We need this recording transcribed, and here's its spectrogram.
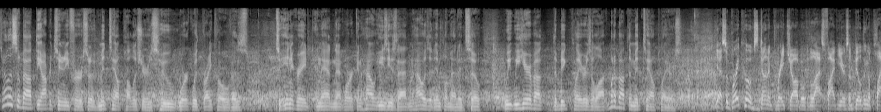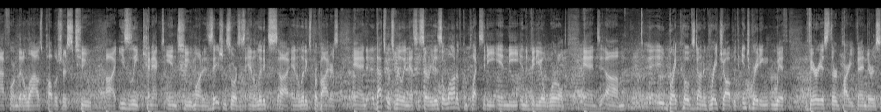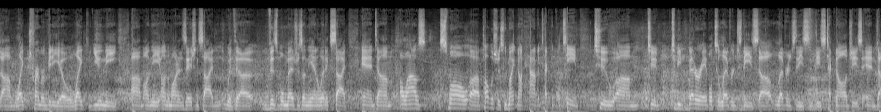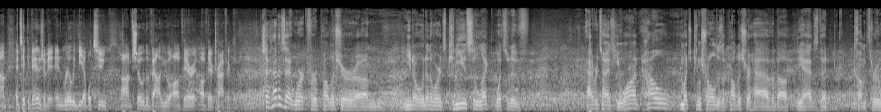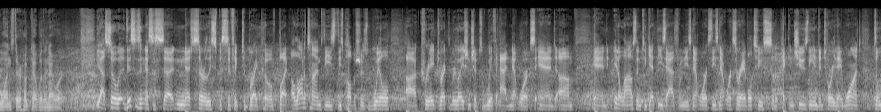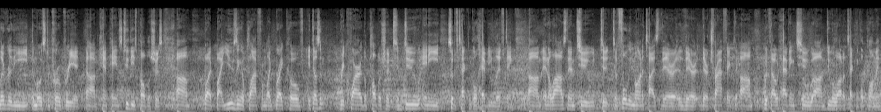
Tell us about the opportunity for sort of mid-tail publishers who work with Brightcove as to integrate an ad network and how easy is that and how is it implemented? So we, we hear about the big players a lot. What about the mid-tail players? Yeah, so Brightcove's done a great job over the last five years of building a platform that allows publishers to uh, easily connect into monetization sources, analytics, uh, analytics providers, and that's what's really necessary. There's a lot of complexity in the in the video world, and um, Brightcove's done a great job with integrating with various third-party vendors um, like Tremor Video, like YuMe um, on the on the monetization side, with uh, visible measures on the analytics side, and um, allows small uh, publishers who might not have a technical team to um, to to be better able to leverage these uh, leverage these these technologies and um, and take advantage of it and really be able to um, show the value of their of their traffic. So how does that work for a publisher? Um, you know, in other words, can you select what sort of advertising you want? How much control does a publisher have about the ads that come through once they're hooked up with a network? Yeah, so this isn't necess necessarily specific to Brightcove, but a lot of times these these publishers will uh, create direct relationships with ad networks, and um, and it allows them to get these ads from these networks. These networks are able to sort of pick and choose the inventory they want, deliver the the most appropriate uh, campaigns to these publishers. Um, but by using a platform like Brightcove, it doesn't require the publisher to do any sort of technical heavy lifting, um, and allows them to, to to fully monetize their their their, traffic um, without having to um, do a lot of technical plumbing.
